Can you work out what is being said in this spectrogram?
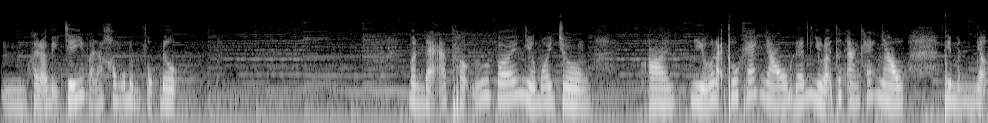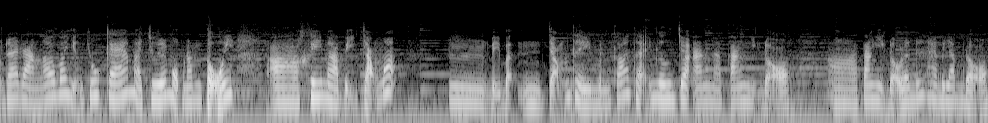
um, thay đổi vị trí và nó không có bình phục được. Mình đã thử với nhiều môi trường uh, nhiều loại thuốc khác nhau đến nhiều loại thức ăn khác nhau thì mình nhận ra rằng với những chú cá mà chưa đến một năm tuổi à, khi mà bị chỏng á bị bệnh chỏng thì mình có thể ngưng cho ăn là tăng nhiệt độ à, tăng nhiệt độ lên đến 25 độ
